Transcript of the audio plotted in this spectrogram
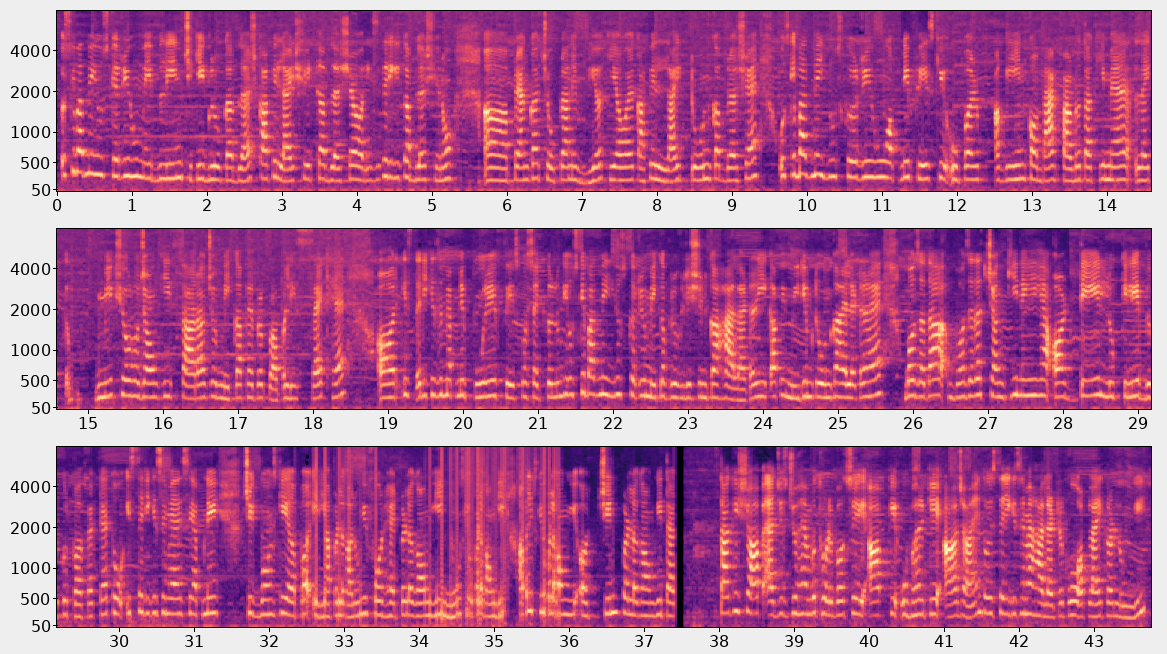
उसके बाद मैं यूज़ कर रही हूँ मेबलिन चिकी ग्लो का ब्लश काफ़ी लाइट शेड का ब्लश है और इसी तरीके का blush you know Priyanka Chopra ने वियर किया हुआ है, काफ़ी लाइट टोन का ब्रश है। उसके बाद मैं यूज़ कर रही हूँ अपने फेस के ऊपर अगेन कॉम्पैक्ट पाउडर ताकि मैं लाइक मेक श्योर हो जाऊँ कि सारा जो मेकअप है वो प्रॉपरली सेट है। और इस तरीके से मैं अपने पूरे फेस को सेट कर लूँगी। उसके बाद मैं यूज़ कर रही हूँ मेकअप रेवोल्यूशन का हाईलाइटर ये काफ़ी मीडियम टोन का हाईलाइटर है। बहुत ज़्यादा बहुत ज़्यादा चंकी नहीं है और डे लुक के लिए बिल्कुल परफेक्ट है। तो इस तरीके से मैं इसे अपने चिक बोन्स के अपर एरिया पर लगा लूँगी। फोर हेड पर लगाऊँगी नोज़ के ऊपर लगाऊँगी अपर लिप्स के ऊपर लगाऊँगी और चिन पर लगाऊँगी ताकि ताकि शार्प एजेस जो हैं वो थोड़े बहुत से आपके उभर के आ जाएँ। तो इस तरीके से मैं हाईलाइटर को अप्लाई कर लूँगी।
